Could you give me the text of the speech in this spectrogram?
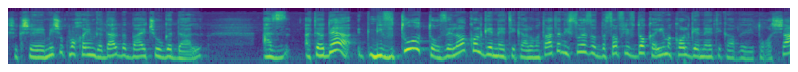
שכשמישהו כמו חיים גדל בבית שהוא גדל, אז אתה יודע, ניווטו אותו, זה לא הכל גנטיקה, לא מטרת הניסוי הזאת בסוף לבדוק האם הכל גנטיקה ותורשה,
